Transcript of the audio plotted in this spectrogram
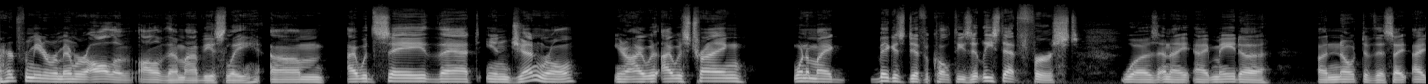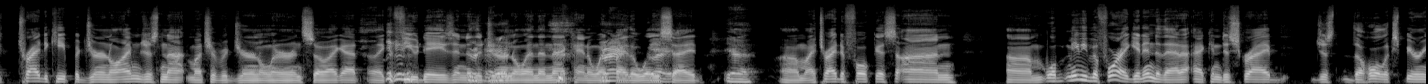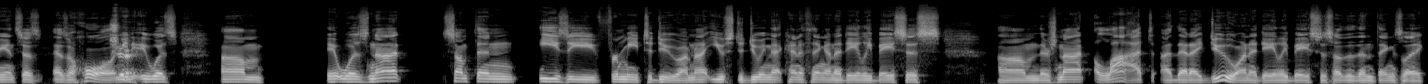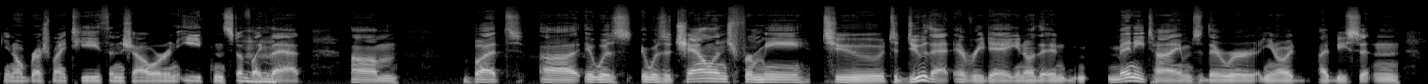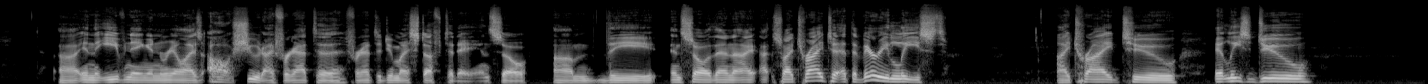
hard for me to remember all of all of them. Obviously, um, I would say that in general, you know, I was I was trying. One of my biggest difficulties, at least at first, was, and I I made a a note of this. I, I tried to keep a journal. I'm just not much of a journaler, and so I got like a few days into the journal, and then that kind of went by Right, the right. wayside. Yeah. Um, I tried to focus on, um, well, maybe before I get into that, I, I can describe just the whole experience as as a whole. I Sure. mean, it was, um, it was not something easy for me to do. I'm not used to doing that kind of thing on a daily basis. Um, there's not a lot uh, that I do on a daily basis other than things like, you know, brush my teeth and shower and eat and stuff like Mhm. that. Um, but uh, it was it was a challenge for me to to do that every day. You know, the, and many times there were, you know, I'd, I'd be sitting uh, in the evening and realize, oh shoot, I forgot to forgot to do my stuff today, and so um, the and so then I so I tried to at the very least, I tried to at least do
